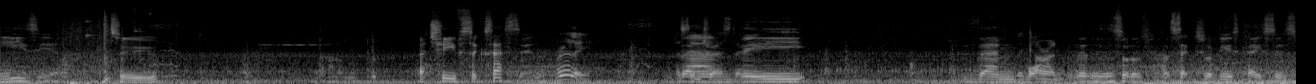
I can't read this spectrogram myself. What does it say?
easier to um, achieve success in really, that's interesting. the than The what- current- the, the sort of sexual abuse cases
